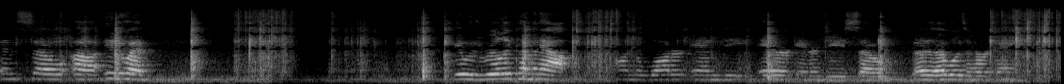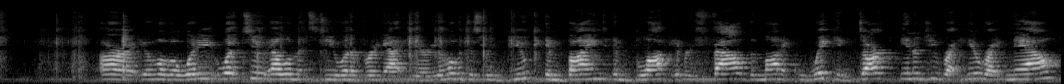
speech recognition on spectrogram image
And so, uh, anyway, it was really coming out on the water and the air energy. So that, that was a hurricane. All right, Jehovah, what do you, what two elements do you want to bring out here? Jehovah, just rebuke and bind and block every foul, demonic, wicked, dark energy right here, right now.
